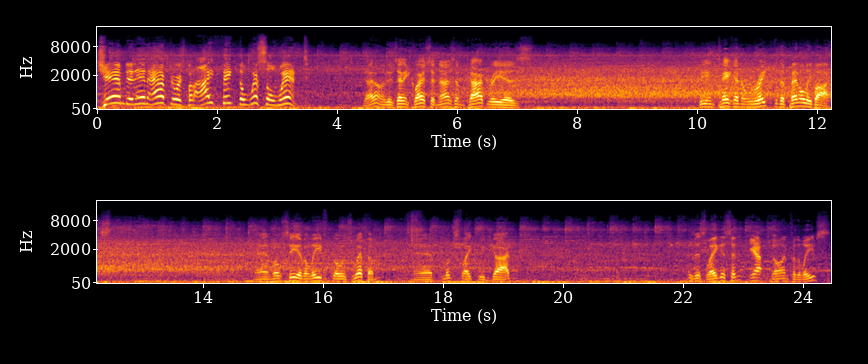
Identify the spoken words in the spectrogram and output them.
jammed it in afterwards, but I think the whistle went. I don't know if there's any question. Nazem Kadri is being taken right to the penalty box. And we'll see if a Leaf goes with him. It looks like we've got. Is this Lagesson? Yeah. Going for the Leafs?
